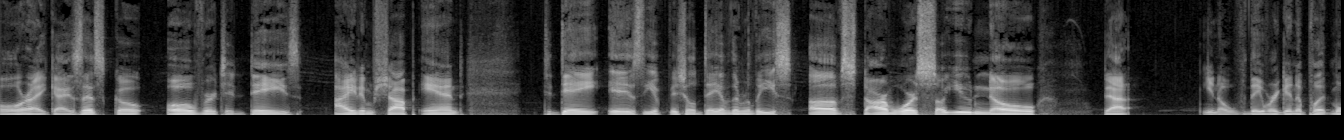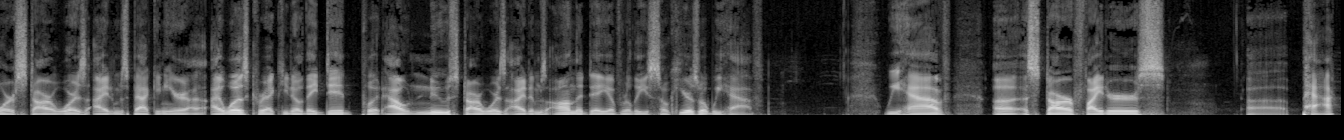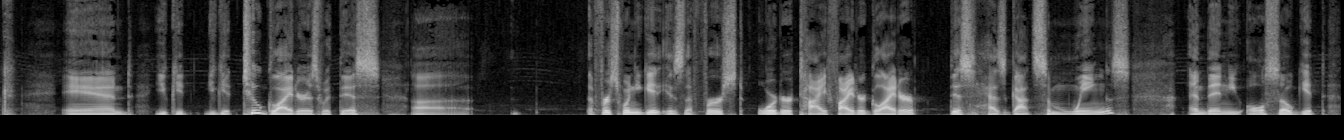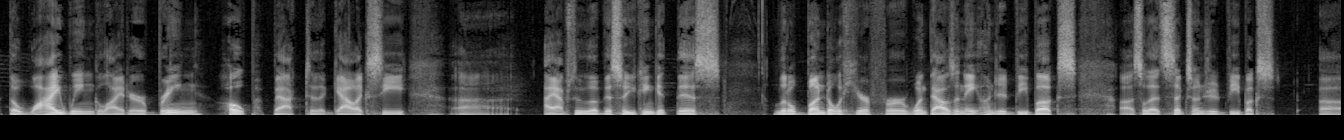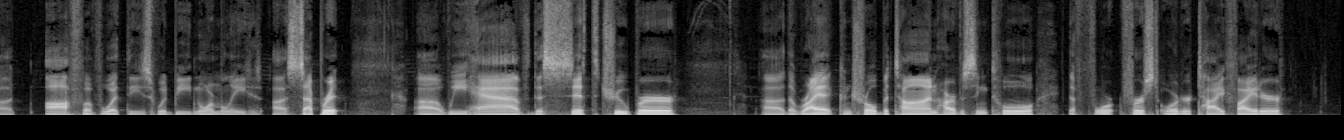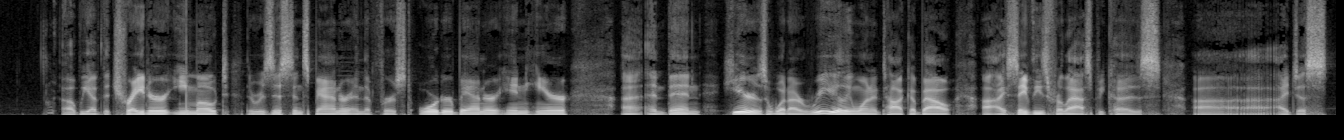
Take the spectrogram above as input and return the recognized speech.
All right, guys, let's go over today's item shop. And today is the official day of the release of Star Wars. So you know that, you know, they were going to put more Star Wars items back in here. I, I was correct. You know, they did put out new Star Wars items on the day of release. So here's what we have we have uh, a Starfighters uh, pack and you get you get two gliders with this. Uh, the first one you get is the first order Tie Fighter glider. This has got some wings, and then you also get the Y wing glider. Bring hope back to the galaxy. Uh, I absolutely love this. So you can get this little bundle here for 1,800 V bucks. Uh, so that's 600 V bucks uh, off of what these would be normally uh, separate. Uh, we have the Sith Trooper, uh, the Riot Control Baton Harvesting Tool, the for First Order TIE Fighter. Uh, we have the Traitor emote, the Resistance banner, and the First Order banner in here. Uh, and then here's what I really want to talk about. Uh, I saved these for last because uh, I just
